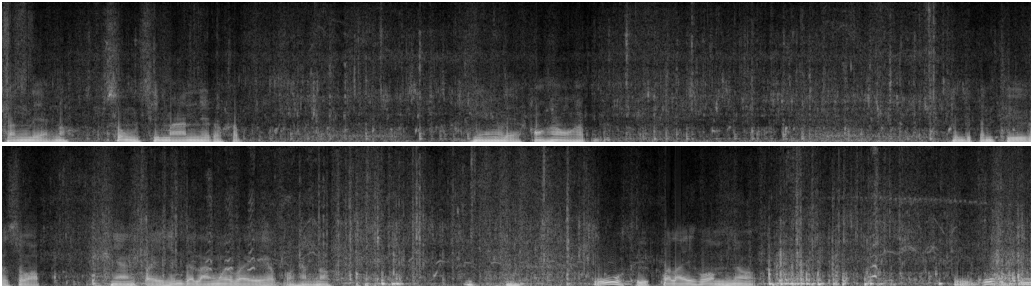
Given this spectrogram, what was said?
ครั้งแรกเนาะส่งสีมันอยู่หรอกครับแยงแรกของเฮาครับเห็นจะเป็นถือกระสอบยางไปเห็นแต่ล้างไวๆครับบางหันเนาะอู้ถือปลาไหลข้อมพี่น้องอู้อู้อู้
